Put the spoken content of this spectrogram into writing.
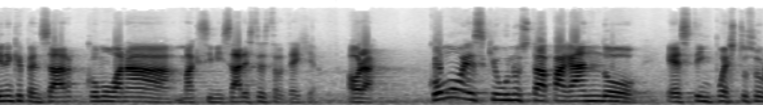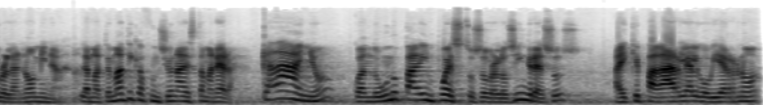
tienen que pensar cómo van a maximizar esta estrategia. Ahora, ¿cómo es que uno está pagando este impuesto sobre la nómina? La matemática funciona de esta manera. Cada año, cuando uno paga impuestos sobre los ingresos, hay que pagarle al gobierno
